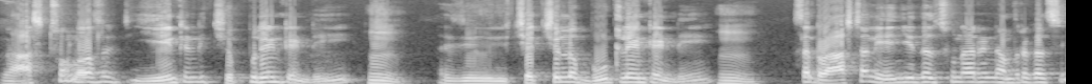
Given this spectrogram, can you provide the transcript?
రాష్ట్రంలో అసలు ఏంటండి చెప్పులు ఏంటండి? చర్చిల్లో బూట్లు ఏంటండి? అసలు రాష్ట్రాన్ని ఏం చేయదలుచుకున్నారండి అందరూ కలిసి?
